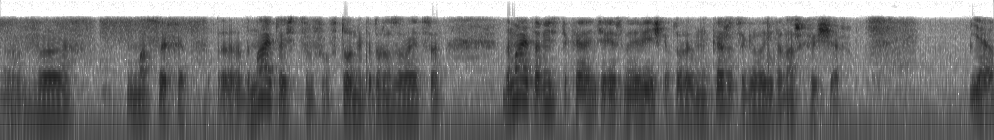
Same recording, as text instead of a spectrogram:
в Масехет Дмай, то есть в, томе, который называется Дмай, там есть такая интересная вещь, которая, мне кажется, говорит о наших вещах. Я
